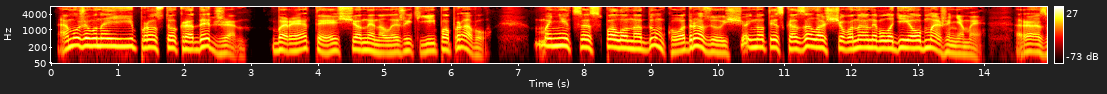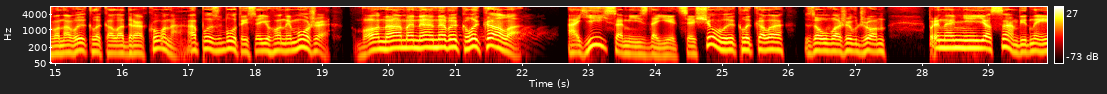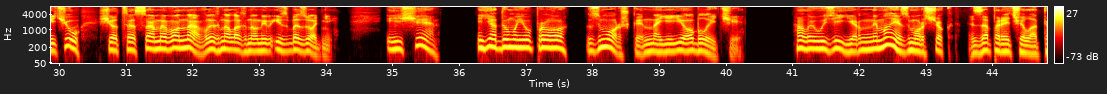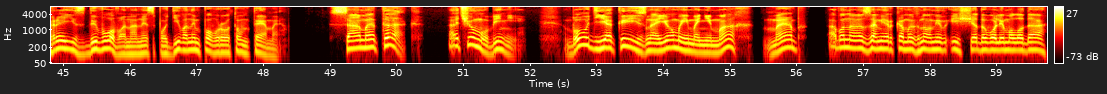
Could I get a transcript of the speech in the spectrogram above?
А може, вона її просто краде Джен, бере те, що не належить їй по праву. Мені це спало на думку одразу, щойно ти сказала, що вона не володіє обмеженнями. Раз вона викликала дракона, а позбутися його не може, вона мене не викликала. А їй самій здається, що викликала, зауважив Джон. Принаймні я сам від неї чув, що це саме вона вигнала гномів із безодні. І ще я думаю про зморшки на її обличчі. Але у Зієр немає зморщок, заперечила Трей, здивована несподіваним поворотом теми. Саме так. А чому б і ні? Будь-який знайомий мені мах, меб, а вона за мірками гномів іще доволі молода,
